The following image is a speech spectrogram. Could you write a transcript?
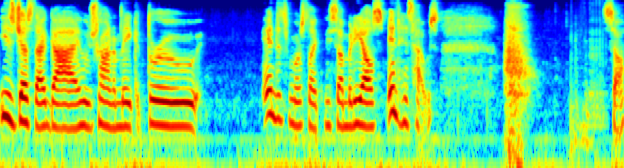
he's just that guy who's trying to make it through and it's most likely somebody else in his house. So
